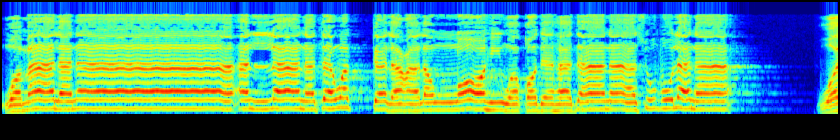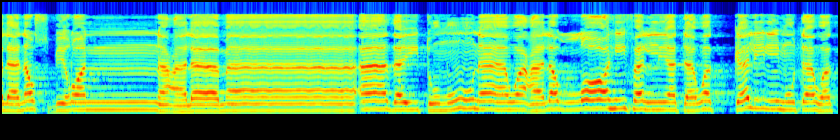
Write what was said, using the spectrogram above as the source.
وما لنا الا نتوكل على الله وقد هدانا سبلنا ولنصبرن على ما آذيتمونا وعلى الله فليتوكل المتوكلون.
